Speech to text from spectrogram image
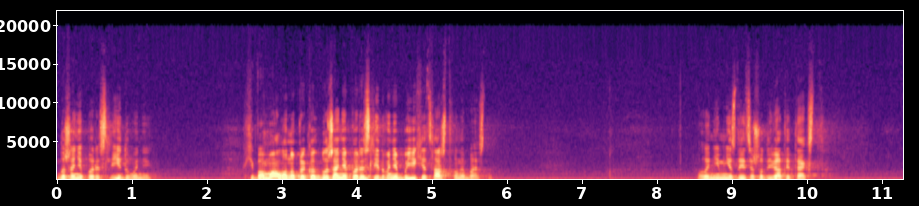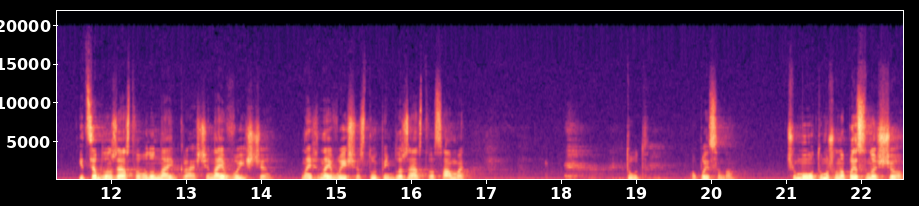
блаженні переслідувані. Хіба мало, наприклад, блаженні переслідувані, бо їх є Царство Небесне. Але ні, мені здається, що дев'ятий текст, і це блаженство, воно найкраще, найвище, най, найвища ступінь блаженства саме тут описана. Чому? Тому що написано, що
